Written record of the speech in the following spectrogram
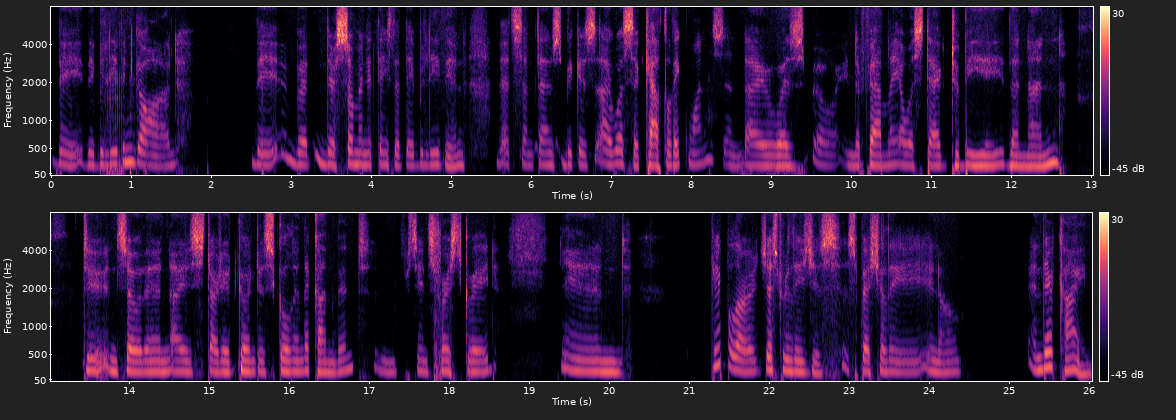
they they believe in God. They but there's so many things that they believe in that sometimes because I was a Catholic once and I was uh, in the family I was tagged to be the nun. To, and so then I started going to school in the convent and since first grade. And people are just religious especially you know and they're kind.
